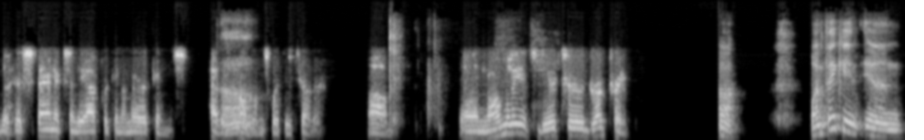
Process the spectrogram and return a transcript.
the Hispanics and the African Americans having Oh. problems with each other. Um, and normally it's due to drug trade. Huh. Well, I'm thinking in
